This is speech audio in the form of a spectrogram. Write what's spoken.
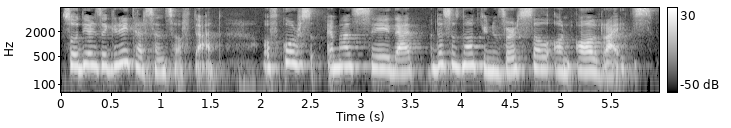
So there's a greater sense of that. Of course, I must say that this is not universal on all rights.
